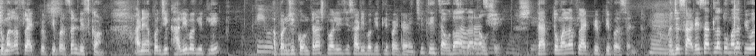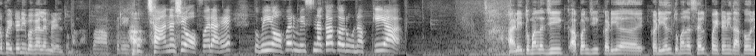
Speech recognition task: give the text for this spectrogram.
तुम्हाला फ्लॅट फिफ्टी पर्सेंट डिस्काउंट आणि आपण जी खाली बघितली ती होती. आपण जी कॉन्ट्रास्ट वाली जी साडी बघितली पैठणीची ती चौदा हजार नऊशे. नऊशे. त्यात तुम्हाला फ्लॅट फिफ्टी पर्सेंट हम्म. म्हणजे साडेसातला तुम्हाला प्युअर पैठणी बघायला मिळेल तुम्हाला. बापरे हा. खूप छान अशी ऑफर आहे. तुम्ही ही ऑफर मिस नका करू नक्की या. आणि तुम्हाला जी आपण जी कडी कडियल तुम्हाला सेल्फ पैठणी दाखवले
